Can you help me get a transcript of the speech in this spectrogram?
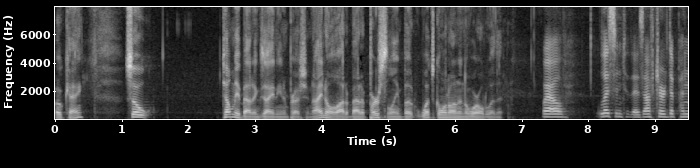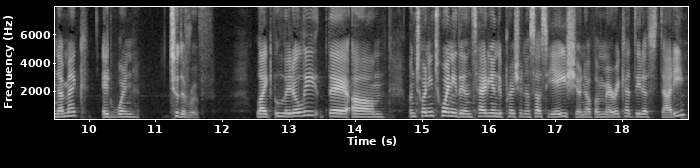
Okay. So tell me about anxiety and depression. I know a lot about it personally, but what's going on in the world with it? Well, listen to this. After the pandemic, it went to the roof. Like literally, the um, on 2020, the Anxiety and Depression Association of America did a study,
